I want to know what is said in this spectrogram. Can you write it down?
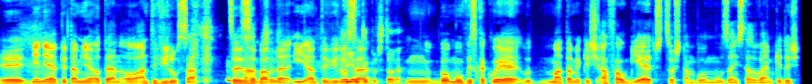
Y, nie, nie, pyta mnie o ten, o antywirusa, co jest A, zabawne i antywirusa, pocztowe. Mm, bo mu wyskakuje, ma tam jakieś AVG czy coś tam, bo mu zainstalowałem kiedyś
